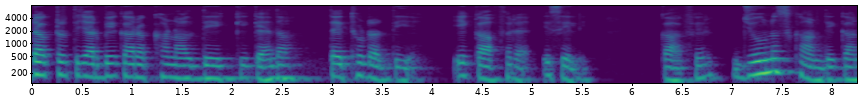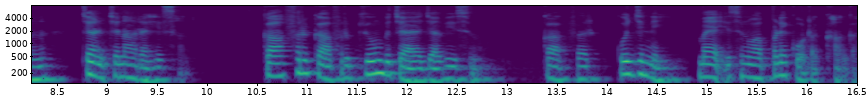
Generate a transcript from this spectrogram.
ਡਾਕਟਰ ਤਜਰਬੇਕਾਰ ਅੱਖਾਂ ਨਾਲ ਦੇਖ ਕੇ ਕਹਿੰਦਾ ਤਾਂ ਇੱਥੋਂ ਡਰਦੀ ਹੈ ਇਹ ਕਾਫਰ ਹੈ। ਇਸੇ ਲਈ। ਕਾਫਰ ਜੂਨਸ ਖਾਨ ਦੇ ਕੰਨ ਝਣਝਣਾ ਰਹੇ ਸਨ। ਕਾਫਰ ਕਾਫਰ ਕਿਉਂ ਬਚਾਇਆ ਜਾਵੇ ਇਸ ਨੂੰ ਕਾਫਰ, ਕੁਝ ਨਹੀਂ, ਮੈਂ ਇਸ ਨੂੰ ਆਪਣੇ ਕੋਲ ਰੱਖਾਂਗਾ।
